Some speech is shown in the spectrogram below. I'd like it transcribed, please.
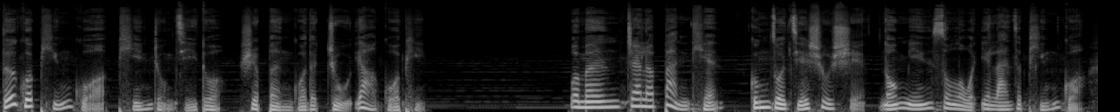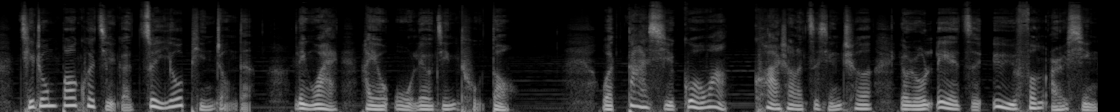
德国苹果品种极多，是本国的主要果品。我们摘了半天，工作结束时，农民送了我一篮子苹果，其中包括几个最优品种的，另外还有五六斤土豆。我大喜过望，跨上了自行车，犹如列子御风而行，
